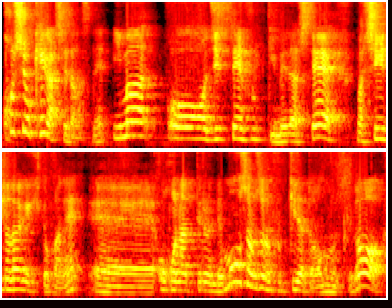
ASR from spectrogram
腰を怪我してたんですね。今、お実戦復帰目指して、まあ、シート打撃とかね、えー、行ってるんで、もうそろそろ復帰だとは思うんですけど、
